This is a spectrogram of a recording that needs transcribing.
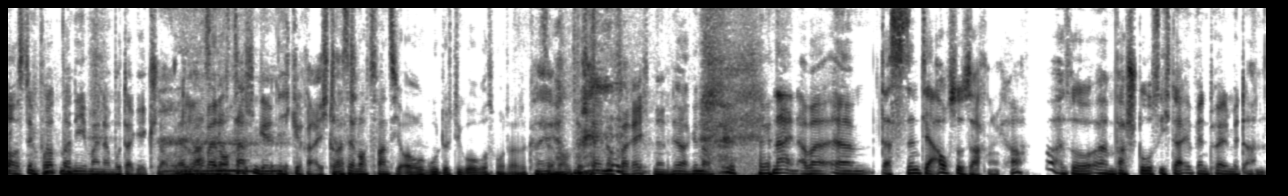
aus dem Portemonnaie meiner Mutter geklaut, du ja, hast weil ja das noch- Taschengeld nicht gereicht du hast ja noch 20 Euro gut durch die Urgroßmutter. Du kannst ja, Ja, noch. das kann ich noch verrechnen, ja, genau. Nein, aber ähm, das sind ja auch so Sachen, ja. Also ähm, was stoße ich da eventuell mit an?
